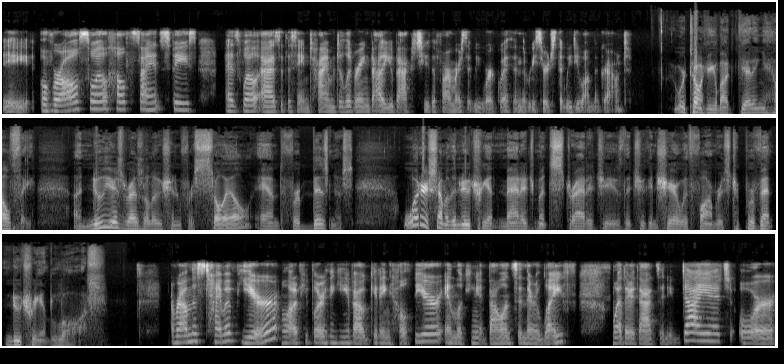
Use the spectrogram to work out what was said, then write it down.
the overall soil health science space, as well as at the same time delivering value back to the farmers that we work with and the research that we do on the ground. We're talking about getting healthy, a New Year's resolution for soil and for business. What are some of the nutrient management strategies that you can share with farmers to prevent nutrient loss? Around this time of year, a lot of people are thinking about getting healthier and looking at balance in their life, whether that's a new diet or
